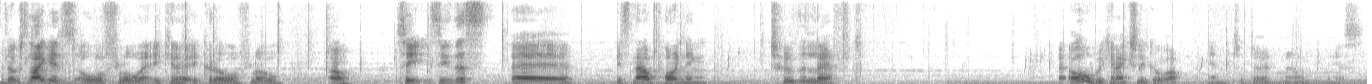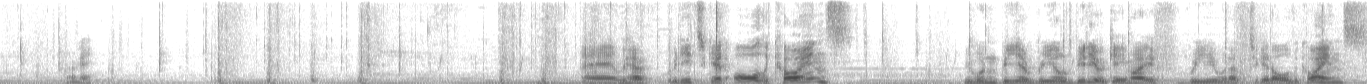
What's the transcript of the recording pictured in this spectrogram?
It looks like it's overflowing. It can. It could overflow. Oh, see, see this. Uh, it's now pointing to the left. Uh, oh, we can actually go up again to Dirtmouth. Yes. Okay. We have. We need to get all the coins. We wouldn't be a real video gamer if we were not to get all the coins.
